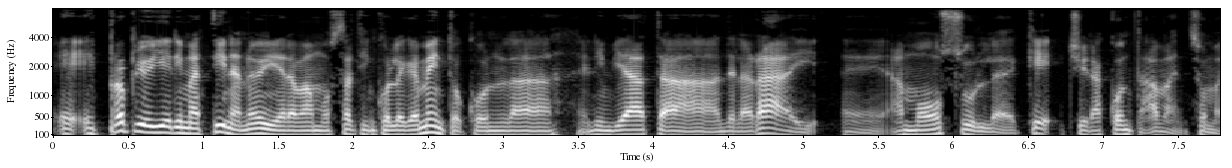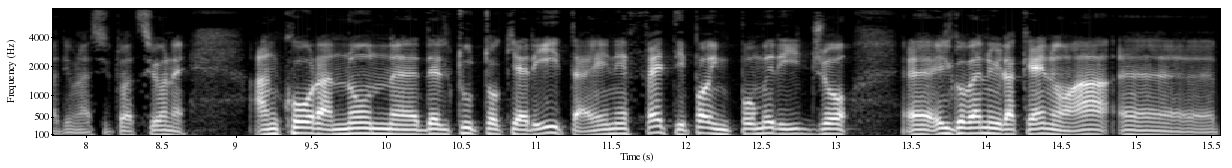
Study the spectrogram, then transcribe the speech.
e proprio ieri mattina noi eravamo stati in collegamento con la, l'inviata della RAI eh, a Mosul che ci raccontava insomma, di una situazione ancora non del tutto chiarita e in effetti poi in pomeriggio eh, il governo iracheno ha eh,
